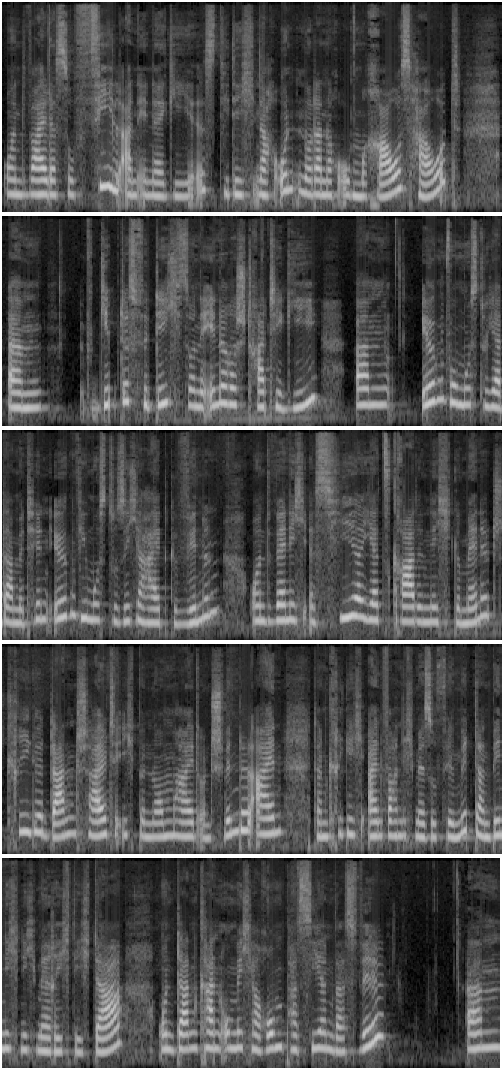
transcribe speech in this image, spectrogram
Und weil das so viel an Energie ist, die dich nach unten oder nach oben raushaut, ähm, gibt es für dich so eine innere Strategie, ähm, irgendwo musst du ja damit hin, irgendwie musst du Sicherheit gewinnen. Und wenn ich es hier jetzt gerade nicht gemanagt kriege, dann schalte ich Benommenheit und Schwindel ein, dann kriege ich einfach nicht mehr so viel mit, dann bin ich nicht mehr richtig da und dann kann um mich herum passieren, was will. Ähm,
